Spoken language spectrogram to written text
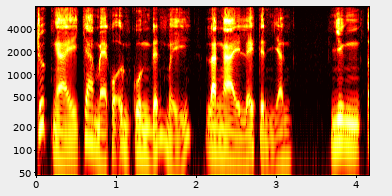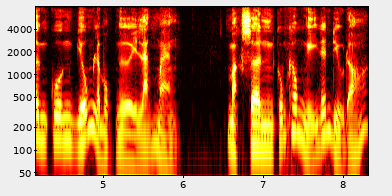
Trước ngày cha mẹ của ân quân đến Mỹ là ngày lễ tình nhân, nhưng ân quân vốn là một người lãng mạn. Mặt Sơn cũng không nghĩ đến điều đó,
